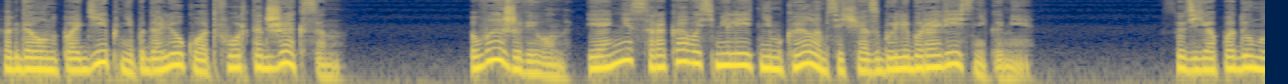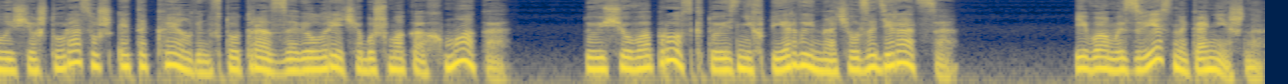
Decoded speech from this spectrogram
когда он погиб неподалеку от форта Джексон. Выживи он, и они с 48-летним Кэлом сейчас были бы ровесниками. Судья подумал еще, что раз уж это Келвин в тот раз завел речь о башмаках Мака, то еще вопрос, кто из них первый начал задираться. «И вам известно, конечно»,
